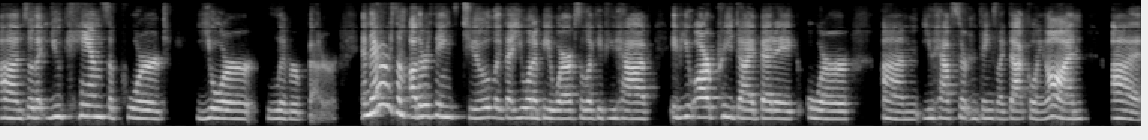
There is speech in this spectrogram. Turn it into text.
um, so that you can support your liver better. And there are some other things too, like that you want to be aware of. So, like if you have, if you are pre diabetic or um, you have certain things like that going on, uh,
